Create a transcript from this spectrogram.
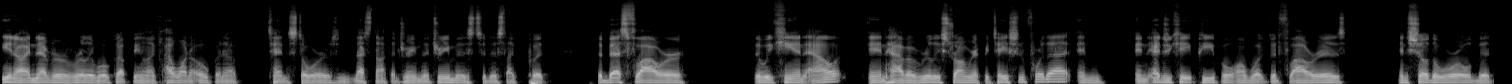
you know, I never really woke up being like, I want to open up ten stores, and that's not the dream. The dream is to just like put the best flower that we can out and have a really strong reputation for that and and educate people on what good flower is and show the world that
